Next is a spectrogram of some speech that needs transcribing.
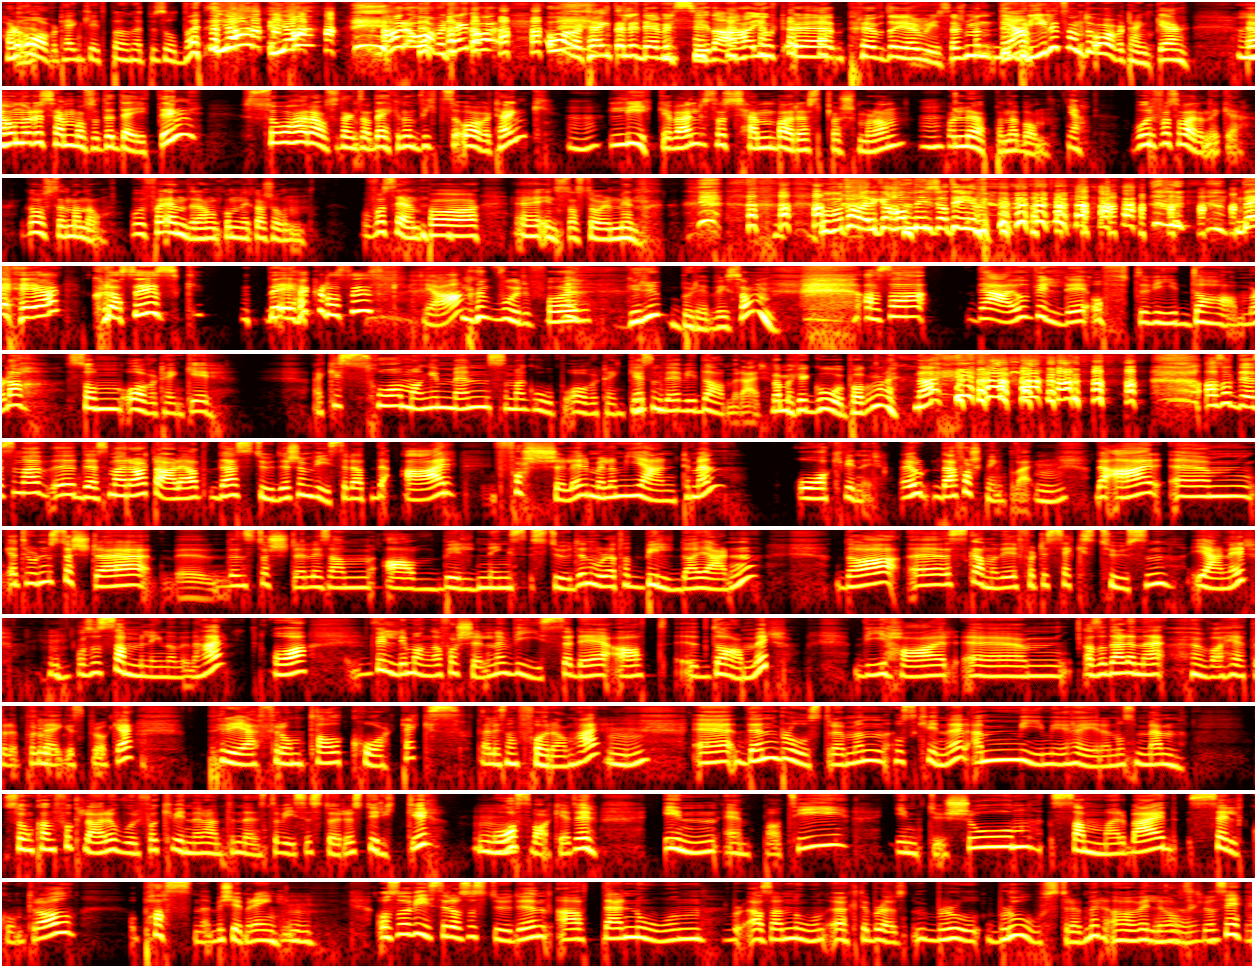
Har du Ja. overtenkt litt på denne episoden der? Ja! Jeg har overtenkt, overtenkt eller det vil si, da. Jeg har gjort, øh, prøvd å gjøre research, men det Ja. blir litt sånn at du overtenker. Mhm. Eh, Og når det kommer også til dating, så har jeg også tenkt at det er ikke noe vits å overtenke. Mm. Likevel så kommer bare spørsmålene mm. på løpende bånd. Ja. Hvorfor svarer han ikke? Ghoster han meg nå? Hvorfor endrer han kommunikasjonen? Hvorfor ser han på eh, Insta-storyen min? Hvorfor tar ikke han initiativ? det er klassisk! Det er klassisk! Ja. Men hvorfor grubler vi sånn? Altså, det er jo veldig ofte vi damer, da, som overtenker. Det er ikke så mange menn som er gode på å overtenke som det vi damer er. De er ikke gode på det, nei. Altså, det som er, eh, det som er rart, er det at det er studier som viser at det er forskjeller mellom hjernen til menn og kvinner. Det er, jo, det er forskning på det. her. Mm. Det er um, Jeg tror den største, eh, den største liksom, avbildningsstudien hvor de har tatt bilde av hjernen, da uh, skanna de 46 000 hjerner, og så sammenligna de det her. Og veldig mange av forskjellene viser det at eh, damer vi har ehm, Altså det er denne Hva heter det på legespråket? Prefrontal cortex. Det er liksom foran her. Mm. Eh, den blodstrømmen hos kvinner er mye, mye høyere enn hos menn. Som kan forklare hvorfor kvinner har en tendens til å vise større styrker Mm. og svakheter innen empati, intuisjon, samarbeid, selvkontroll og passende bekymring. Mm. Og så viser også studien at det er noen, altså noen økte blod, blod, blodstrømmer, det var veldig vanskelig å si,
